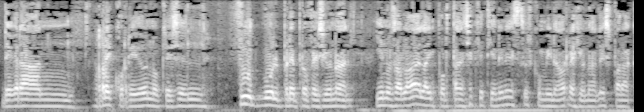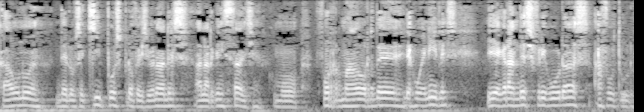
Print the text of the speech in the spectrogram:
de gran recorrido en lo que es el fútbol preprofesional y nos hablaba de la importancia que tienen estos combinados regionales para cada uno de, los equipos profesionales a larga instancia, como formador de, juveniles y de grandes figuras a futuro.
